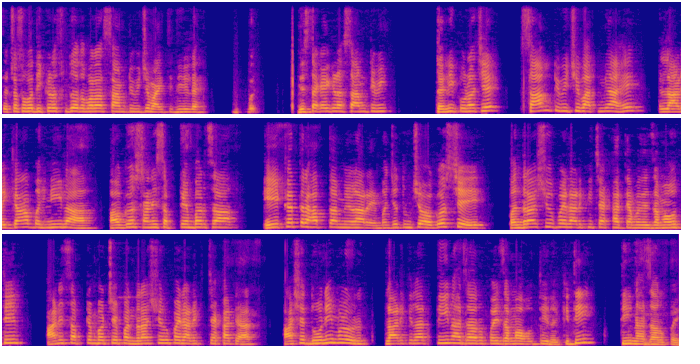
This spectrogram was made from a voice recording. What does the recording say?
त्याच्यासोबत इकडे सुद्धा तुम्हाला साम टीव्हीची माहिती दिलेली आहे. दिसता का इकडे साम टीव्ही तरी कोणाची? साम टीव्हीची बातमी आहे लाडक्या बहिणीला ऑगस्ट आणि सप्टेंबरचा एकत्र हप्ता मिळणार आहे. म्हणजे तुमचे ऑगस्टचे पंधराशे रुपये लाडकीच्या खात्यामध्ये जमा होतील आणि सप्टेंबरचे पंधराशे रुपये लाडकीच्या खात्यात असे दोन्ही मिळून लाडकीला तीन हजार रुपये जमा होतील. किती? तीन हजार रुपये.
